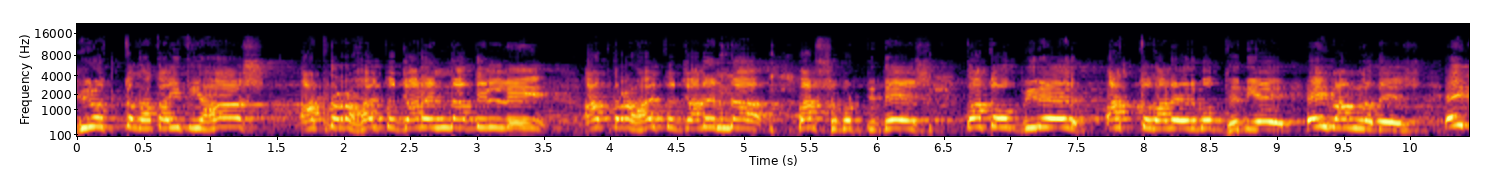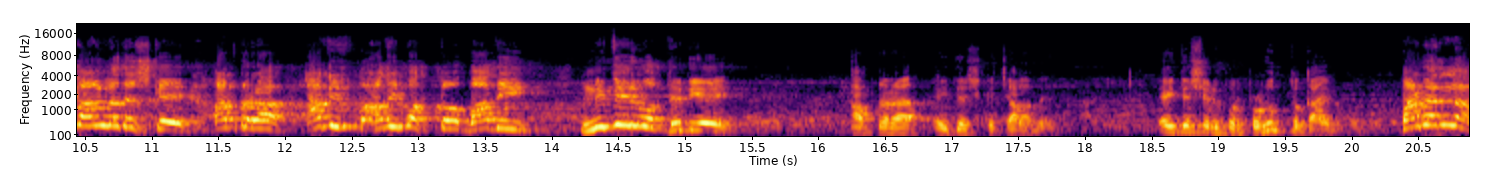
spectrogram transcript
বীরত্বগাথা ইতিহাস আপনারা হয়তো জানেন না দিল্লি, আপনারা হয়তো জানেন না পার্শ্ববর্তী দেশ, কত বীরের আত্মদানের মধ্যে দিয়ে এই বাংলাদেশ, এই বাংলাদেশকে আপনারা আদি, আধিপত্যবাদী নীতির মধ্যে দিয়ে আপনারা এই দেশকে চালাবেন, এই দেশের উপর প্রভুত্ব কায়েম করবেন। পারবেন না?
